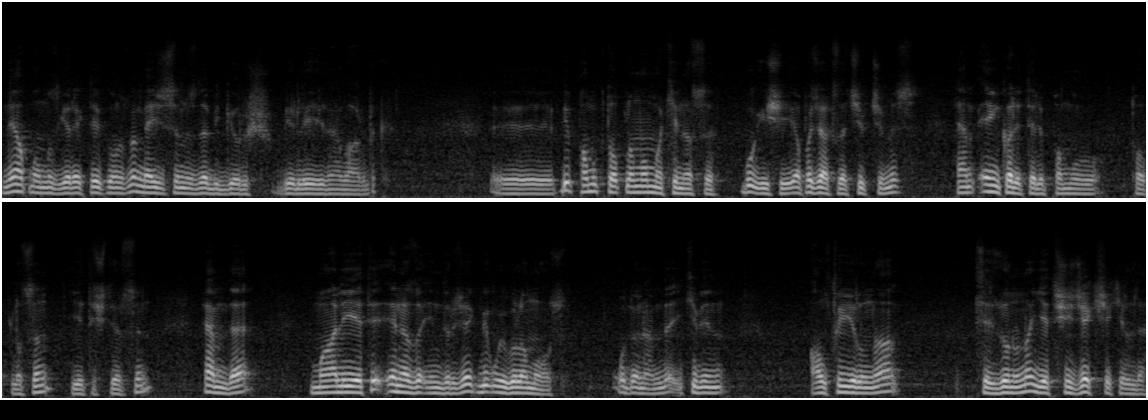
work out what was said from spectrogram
ne yapmamız gerektiği konusunda meclisimizde bir görüş birliğine vardık. Ee, bir pamuk toplama makinesi bu işi yapacaksa çiftçimiz hem en kaliteli pamuğu toplasın, yetiştirsin hem de maliyeti en aza indirecek bir uygulama olsun. O dönemde 2006 yılına sezonuna yetişecek şekilde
